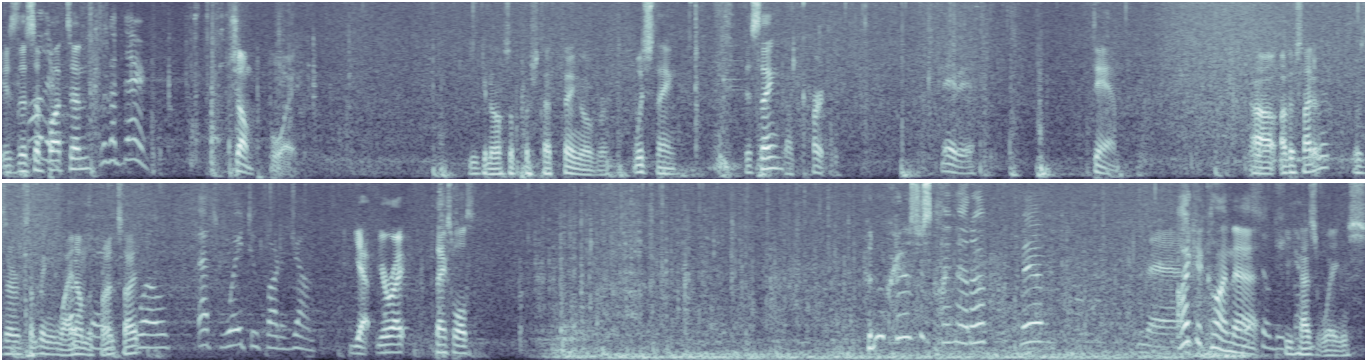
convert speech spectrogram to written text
Is this a button? Look up there. Jump, boy. You can also push that thing over. Which thing? This thing? That cart. Maybe. Damn. Uh, other side of it? Was there something white on the front side? Well, that's way too far to jump. Yeah, you're right. Thanks, Walls. Couldn't Kratos just climb that up, man? Nah. I could climb that. He fun. has wings.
